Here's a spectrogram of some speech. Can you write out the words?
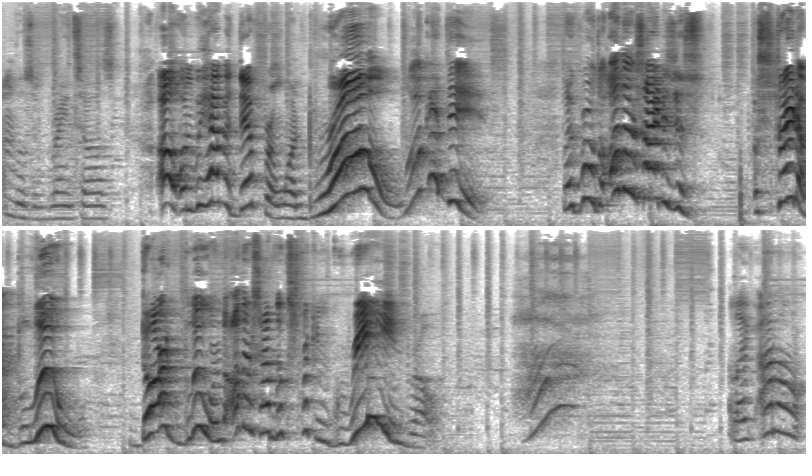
I'm losing brain cells. Oh, and we have a different one, bro. Look at this. Like, bro, the other side is just straight up blue, dark blue, and the other side looks freaking green, bro. Huh? Like, I don't,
